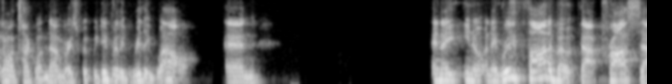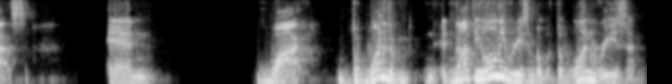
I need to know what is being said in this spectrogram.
don't want to talk about numbers, but we did really, really well. And and I, you know, and I really thought about that process and why. But one of the, not the only reason, but the one reason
